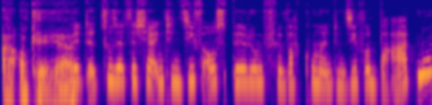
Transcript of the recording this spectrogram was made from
Ah, okay, ja. Mit zusätzlicher Intensivausbildung für Wachkoma, Intensiv und Beatmung.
